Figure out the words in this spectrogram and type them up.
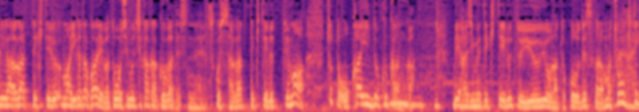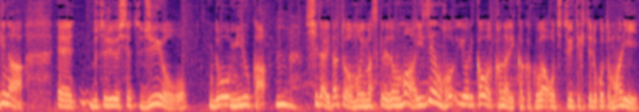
りが上がってきている、まあ言い方を変えれば投資口価格がですね、少し下がってきているっていう、まあ、ちょっとお買い得感が出始めてきているというようなところですから、まあ長期的な、はい、えー、物流施設需要をどう見るか次第だとは思いますけれども、まあ、以前よりかはかなり価格が落ち着いてきていることもあり、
